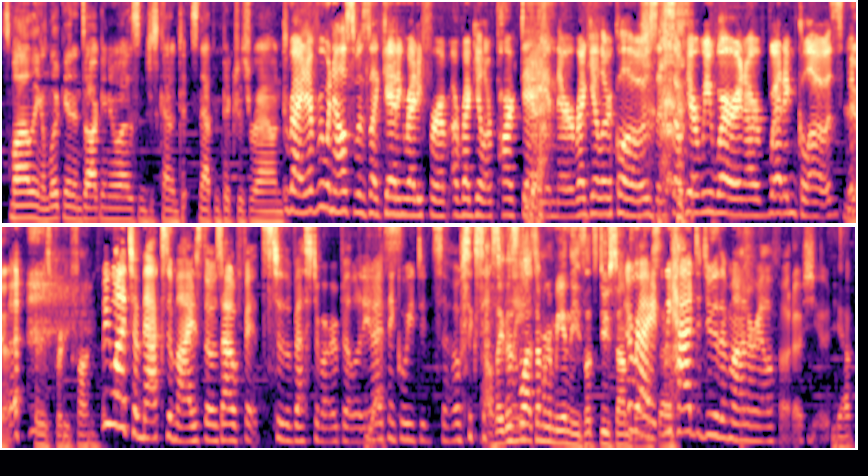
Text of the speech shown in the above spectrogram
smiling and looking and talking to us, and just kind of t- snapping pictures around. Right. Everyone else was like getting ready for a, a regular park day yeah. in their regular clothes, and so here we were in our wedding clothes. yeah, it was pretty fun. We wanted to maximize those outfits to the best of our ability, yes. and I think we did so successfully. I was like, "This is the last time we're gonna be in these. Let's do something." Right. So. We had to do the monorail photo shoot. Yep.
